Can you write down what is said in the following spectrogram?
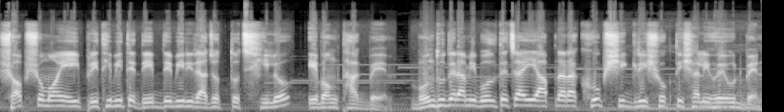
সব সময় এই পৃথিবীতে দেবদেবীরই রাজত্ব ছিল এবং থাকবে। বন্ধুদের আমি বলতে চাই, আপনারা খুব শীঘ্রই শক্তিশালী হয়ে উঠবেন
